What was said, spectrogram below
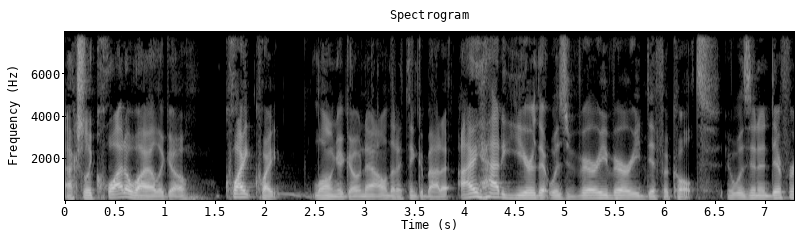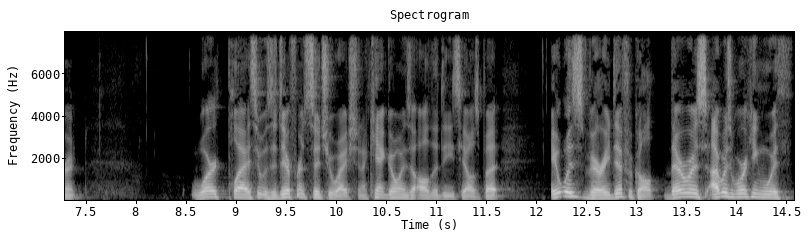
actually, quite a while ago, quite, quite long ago now that I think about it, I had a year that was very, very difficult. It was in a different workplace, it was a different situation. I can't go into all the details, but it was very difficult. There was I was working with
